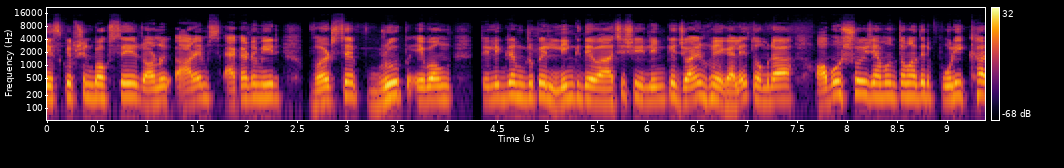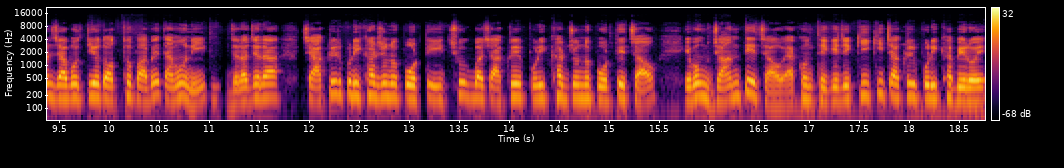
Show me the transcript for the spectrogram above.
ডেসক্রিপশন বক্সে রন আরএমস একাডেমির হোয়াটসঅ্যাপ গ্রুপ এবং টেলিগ্রাম গ্রুপের লিঙ্ক দেওয়া আছে। সেই লিঙ্কে জয়েন হয়ে গেলে তোমরা অবশ্যই যেমন তোমাদের পরীক্ষার যাবতীয় তথ্য পাবে, তেমনই যারা যারা চাকরির পরীক্ষার জন্য পড়তে ইচ্ছুক বা চাকরির পরীক্ষার জন্য পড়তে চাও এবং জানতে চাও এখন থেকে যে কি কি চাকরির পরীক্ষা বেরোয়,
